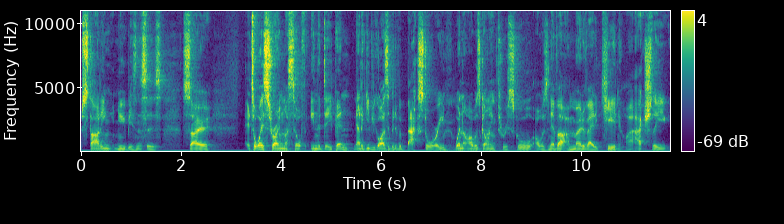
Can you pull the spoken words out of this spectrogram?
starting new businesses. So it's always throwing myself in the deep end. Now, to give you guys a bit of a backstory, when I was going through school, I was never a motivated kid. I actually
